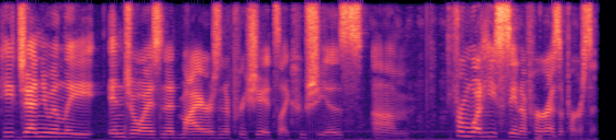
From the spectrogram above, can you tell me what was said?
he genuinely enjoys and admires and appreciates like who she is um, from what he's seen of her as a person.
